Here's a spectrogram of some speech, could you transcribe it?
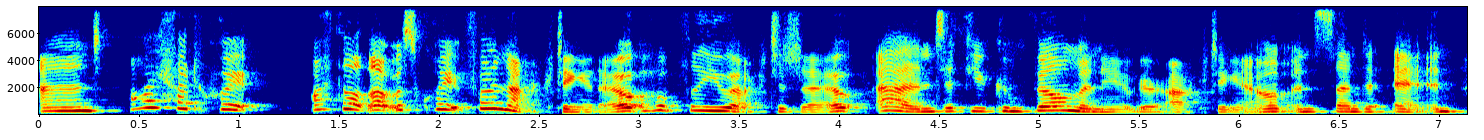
And I had quite I thought that was quite fun acting it out. Hopefully, you acted it out. And if you can film any of your acting out and send it in,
